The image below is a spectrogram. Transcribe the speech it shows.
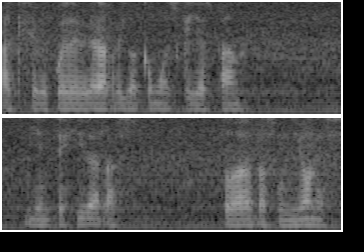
Aquí se puede ver arriba cómo es que ya están bien tejidas las todas las uniones.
